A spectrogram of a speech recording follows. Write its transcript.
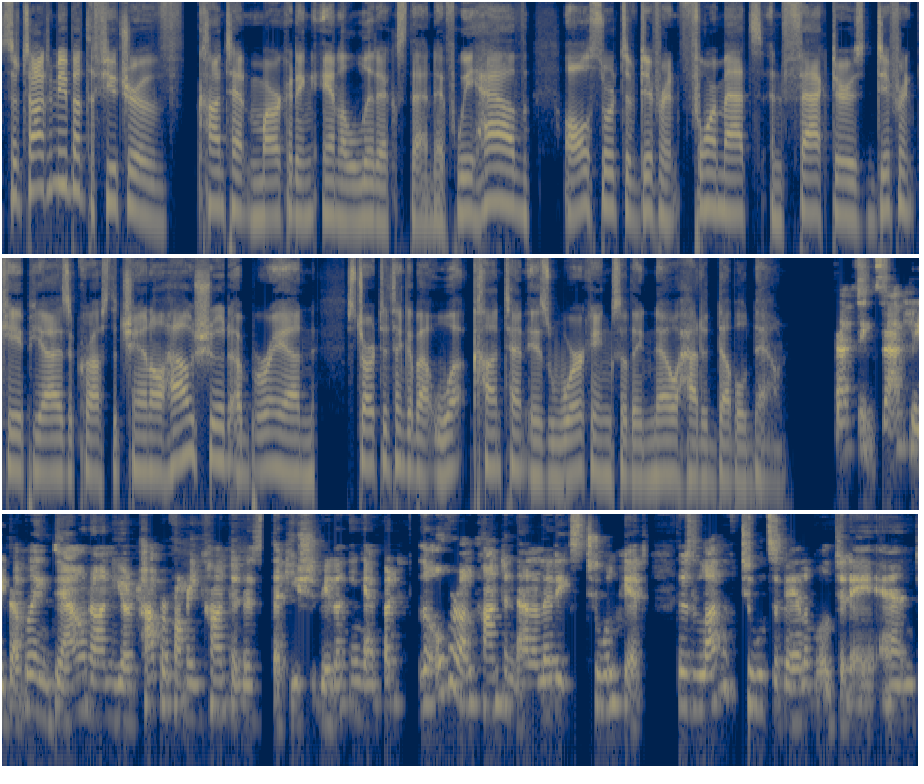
So, talk to me about the future of content marketing analytics then. If we have all sorts of different formats and factors, different KPIs across the channel, how should a brand start to think about what content is working so they know how to double down? That's exactly doubling down on your top performing content is that you should be looking at. But the overall content analytics toolkit, there's a lot of tools available today. And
